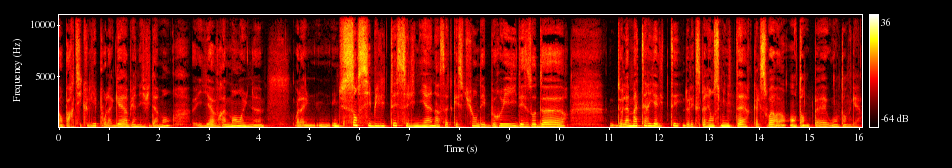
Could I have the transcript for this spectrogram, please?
en particulier pour la guerre, bien évidemment. Il y a vraiment une voilà une, sensibilité célinienne à cette question des bruits, des odeurs, de la matérialité de l'expérience militaire, qu'elle soit en temps de paix ou en temps de guerre.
